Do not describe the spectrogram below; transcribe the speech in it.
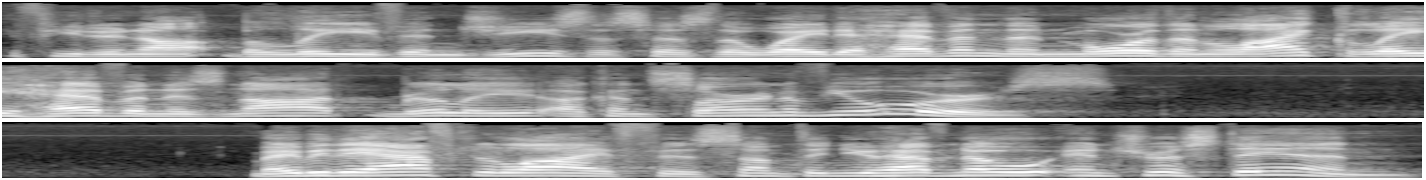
If you do not believe in Jesus as the way to heaven, then more than likely heaven is not really a concern of yours. Maybe the afterlife is something you have no interest in.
